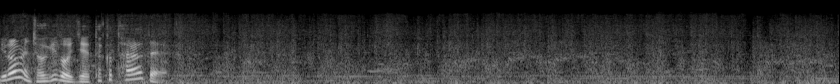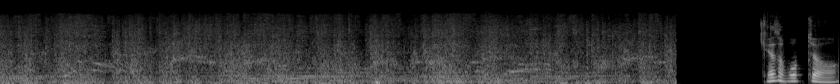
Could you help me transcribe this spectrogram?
이러면 저기도 이제 테크 타야 돼. 계속 뽑죠.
